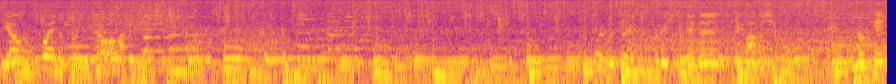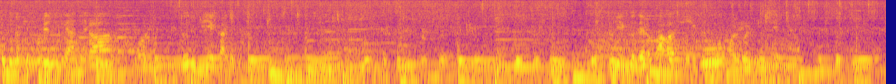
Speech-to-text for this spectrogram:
귀하고 코에는 물이 들어가면 안 돼요. 얼굴 쪽에 물 뿌리실 때는 이렇게 막으시고 이렇게 이렇게 뿌리는 게 아니라 머리 눈 위에까지 여기 그대로 막아주시고 얼굴 밑에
